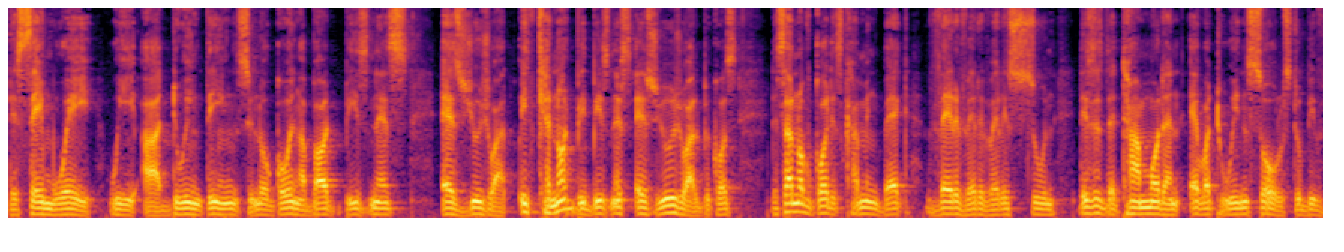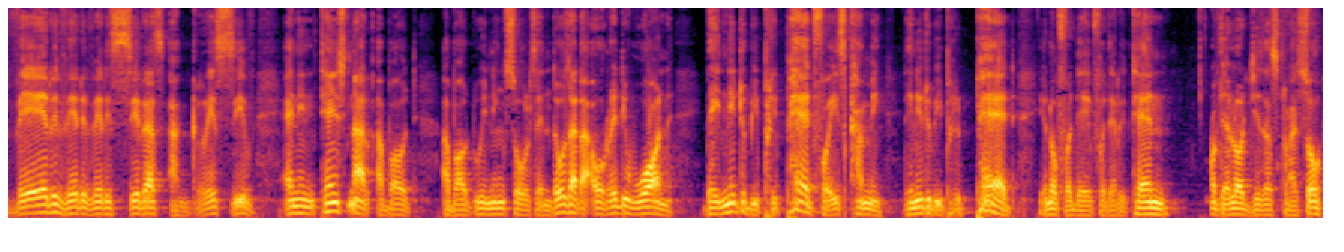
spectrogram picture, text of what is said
the same way we are doing things, you know, going about business as usual. It cannot be business as usual because the Son of God is coming back very, very, very soon. This is the time more than ever to win souls, to be very, very, very serious, aggressive, and intentional about, about winning souls. And those that are already won, they need to be prepared for his coming. They need to be prepared, you know, for the for the return of the Lord Jesus Christ. So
